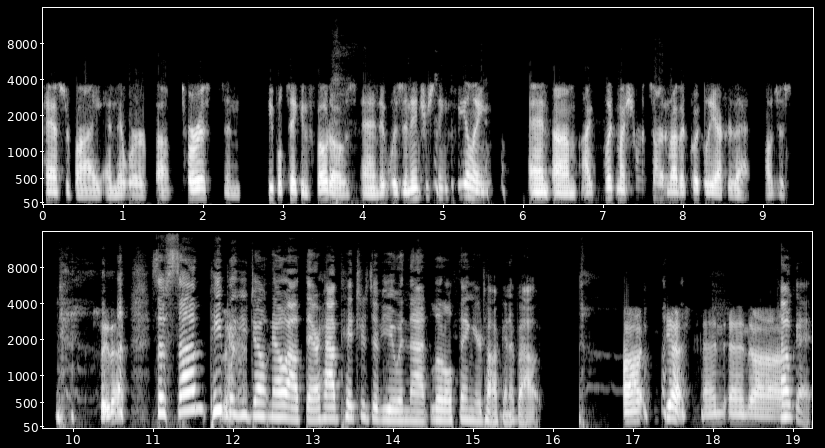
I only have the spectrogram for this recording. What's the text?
passerby, and there were um, tourists and people taking photos, and it was an interesting feeling. And um, I put my shorts on rather quickly after that. I'll just say that. so some people you don't know out there have pictures of you in that little thing you're talking about. uh, yes, and and uh, okay,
